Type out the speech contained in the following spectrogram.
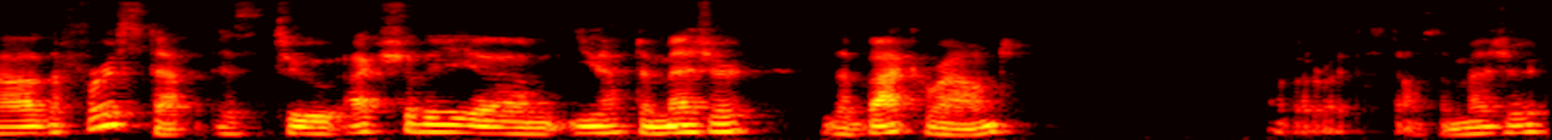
uh, the first step is to actually, um, you have to measure the background. I better write this down. So measure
